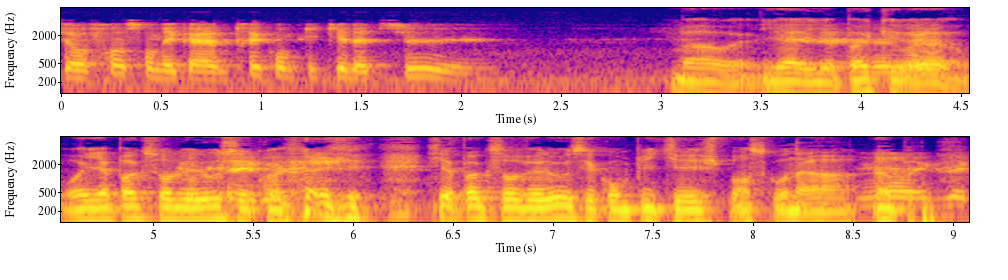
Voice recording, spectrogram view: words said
c'est en France, on est quand même très compliqué là-dessus. Bah ouais, il y a, il y a pas Euh, que voilà. euh, ouais, il y a pas que sur le vélo, c'est il y a pas que sur le vélo, c'est compliqué. Je pense qu'on a un, Non, peu- exactement.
